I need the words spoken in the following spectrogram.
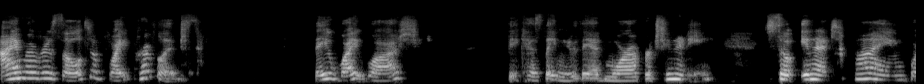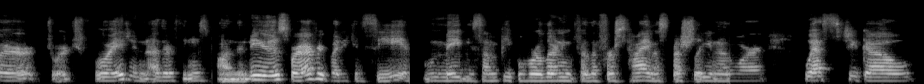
I'm a result of white privilege. They whitewashed because they knew they had more opportunity. So, in a time where George Floyd and other things on the news, where everybody could see, maybe some people were learning for the first time, especially, you know, the more west you go,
